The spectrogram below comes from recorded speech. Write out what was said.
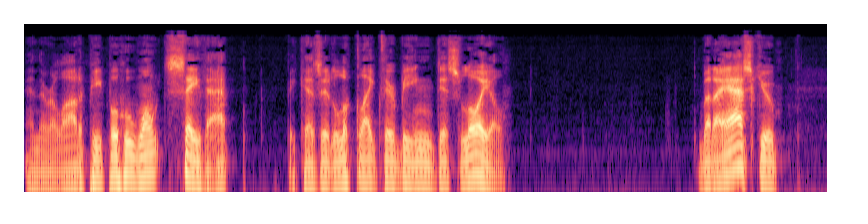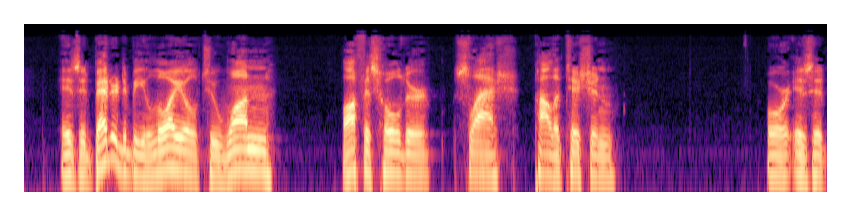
and there are a lot of people who won't say that because it'll look like they're being disloyal. But I ask you, is it better to be loyal to one office holder slash politician, or is it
